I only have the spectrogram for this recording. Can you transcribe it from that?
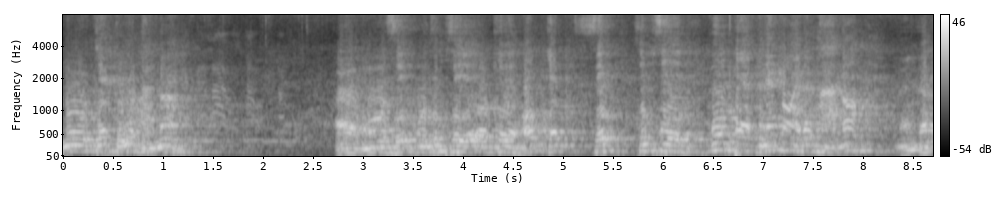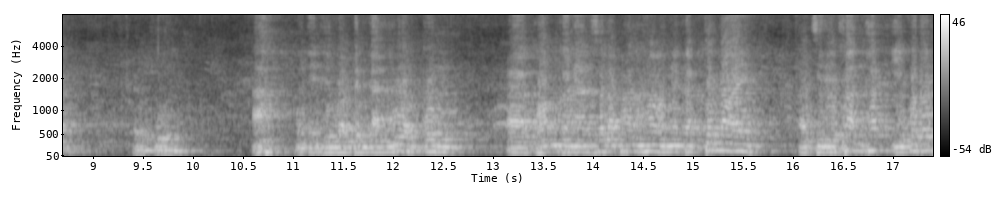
หมูเจ็ดถึงหันเนาะเออหมู่สิบหมู่สิบสี่โอเคหกเจ็ดสิบสิบสี่หมู่แปดนิดหน่อยต่างหากเนาะนะครับโอเคอะวันนี้ถือว่าเป็นการร่วมกลุ่มของคณะสารพันเฮานะครับจังหน่อย อ่าสิริฟังครับอีกประมาณ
